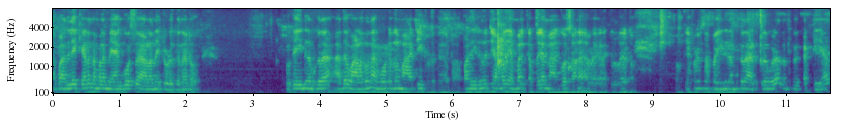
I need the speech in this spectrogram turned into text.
അപ്പൊ അതിലേക്കാണ് നമ്മൾ മാംഗോസ് അളന്നിട്ട് കൊടുക്കുന്നത് കേട്ടോ. ഓക്കെ ഇനി നമുക്ക് അത് വളർന്നത് അങ്ങോട്ടൊന്ന് മാറ്റി കൊടുക്കാം കേട്ടോ. അപ്പോൾ അത് ഇരുന്നൂറ്റി അമ്പത് എം എൽ കപ്പിലെ മാംഗോസ് ആണ് അവിടെ കിടക്കുന്നത് കേട്ടോ. ഓക്കെ ഫ്രണ്ട്സ് അപ്പോൾ ഇനി നമുക്കത് അടുത്തത് കൂടെ നമുക്ക് കട്ട് ചെയ്യാം.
